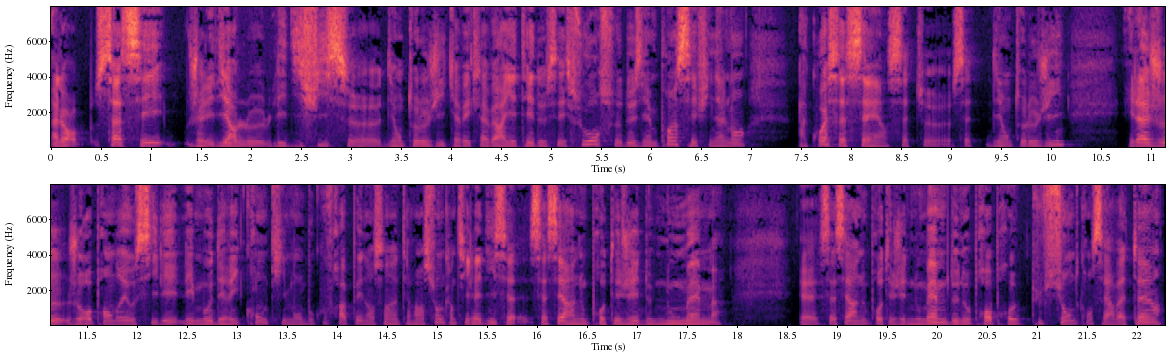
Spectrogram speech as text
Alors ça, c'est, j'allais dire, l'édifice déontologique avec la variété de ses sources. Le deuxième point, c'est finalement à quoi ça sert cette, cette déontologie et là, je, reprendrai aussi les, mots d'Éric Cron qui m'ont beaucoup frappé dans son intervention quand il a dit ça, ça sert à nous protéger de nous-mêmes. Euh, ça sert à nous protéger de nous-mêmes, de nos propres pulsions de conservateurs.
